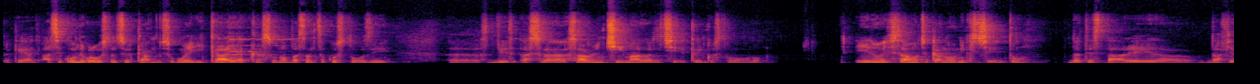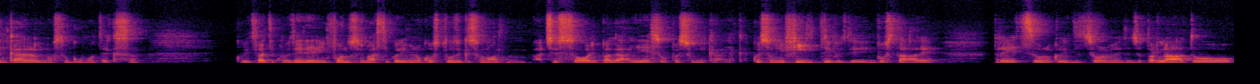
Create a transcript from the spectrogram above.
perché a, a seconda di quello che sto cercando, siccome i kayak sono abbastanza costosi, eh, saranno in cima alla ricerca in questo modo. E noi stavamo cercando un X100 da testare da, da affiancare al nostro Gumotex Infatti, come vedete, in fondo sono rimasti quelli meno costosi che sono accessori, pagaie e sopra sono i kayak. Questi sono i filtri, potete impostare, prezzo, localizzazione, ve ho già parlato,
